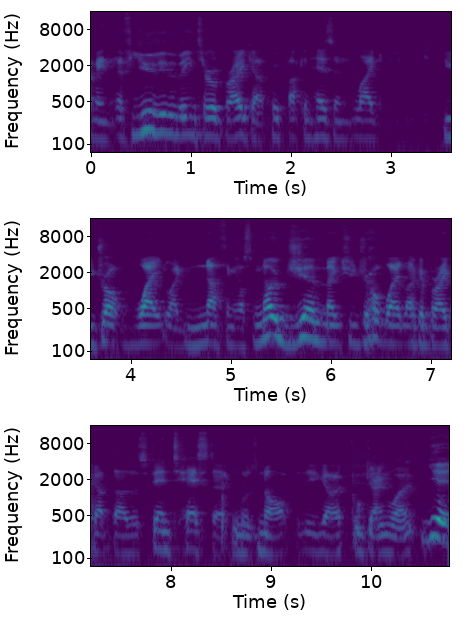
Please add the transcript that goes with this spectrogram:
I mean, if you've ever been through a breakup, who fucking hasn't? Like you drop weight like nothing else. No gym makes you drop weight like a breakup does. It's fantastic. Mm. Well, it's not. There you go. or gain weight Yeah,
